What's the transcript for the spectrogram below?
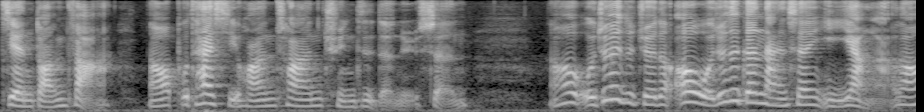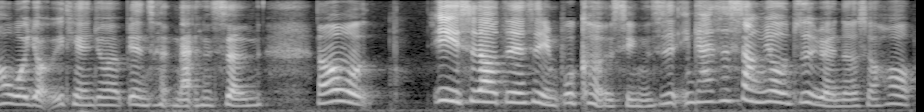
剪短发，然后不太喜欢穿裙子的女生，然后我就一直觉得，哦，我就是跟男生一样啊，然后我有一天就会变成男生，然后我意识到这件事情不可行，是应该是上幼稚园的时候，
